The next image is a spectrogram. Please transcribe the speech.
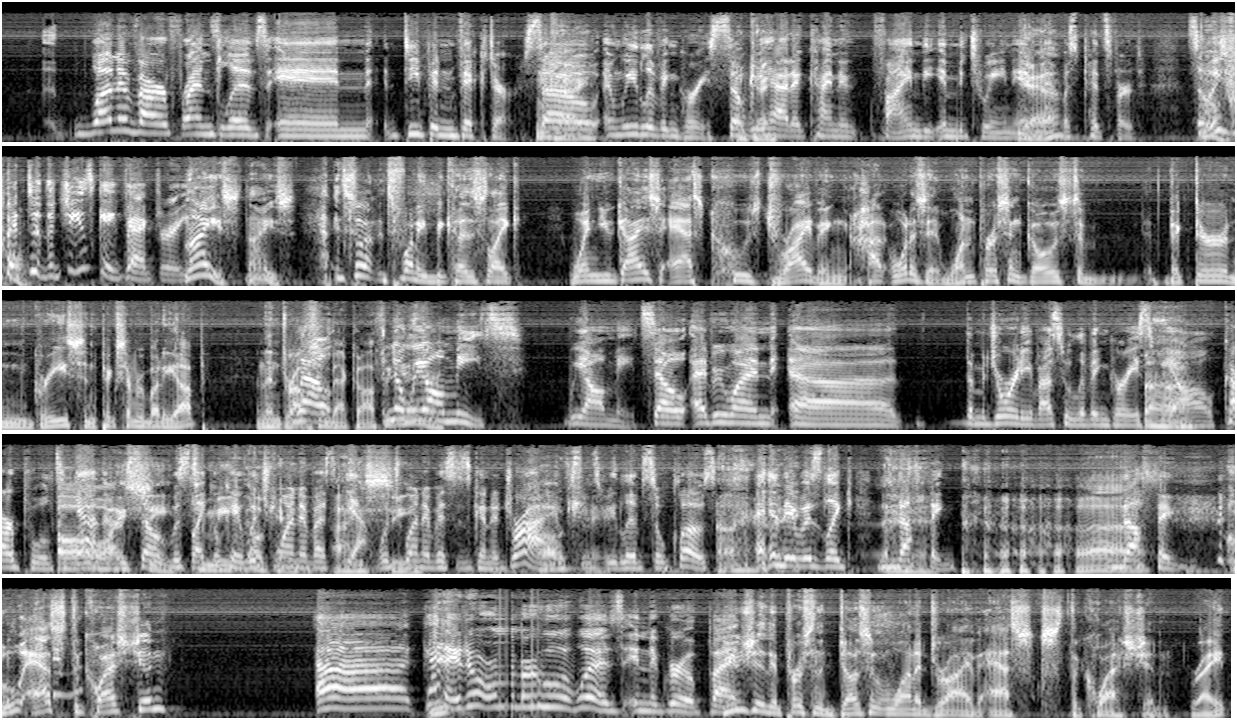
one of our friends lives in deep in Victor, so Okay. and we live in Greece, so Okay. we had to kind of find the in between, and Yeah. that was Pittsford. So Oh, we cool. went to the Cheesecake Factory. Nice, nice. It's so it's funny because like when you guys ask who's driving, how, what is it? One person goes to Victor and Greece and picks everybody up, and then drops them back off. No, we or- all meet. We all meet. So everyone, uh, the majority of us who live in Greece, we all carpool Oh, together. I so it was like, meet- okay, which okay. one of us? I yeah, see. which one of us is going to drive Okay. since we live so close? And it was like nothing, nothing. Who asked the question? Uh, God, I don't remember who it was in the group, but Usually, the person that doesn't want to drive asks the question, right?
